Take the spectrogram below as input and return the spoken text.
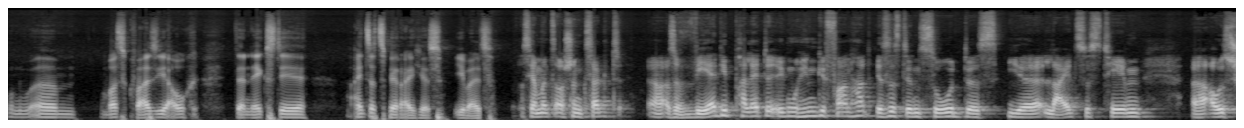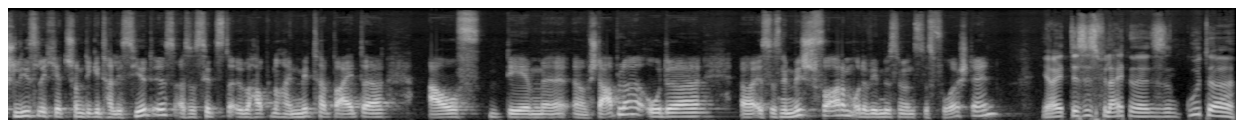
und ähm, was quasi auch der nächste Einsatzbereich ist jeweils. Sie haben jetzt auch schon gesagt, äh, also wer die Palette irgendwo hingefahren hat, ist es denn so, dass Ihr Leitsystem äh, ausschließlich jetzt schon digitalisiert ist? Also sitzt da überhaupt noch ein Mitarbeiter auf dem äh, Stapler oder ist es eine Mischform oder wie müssen wir uns das vorstellen? Ja, das ist vielleicht ein, das ist ein, guter,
